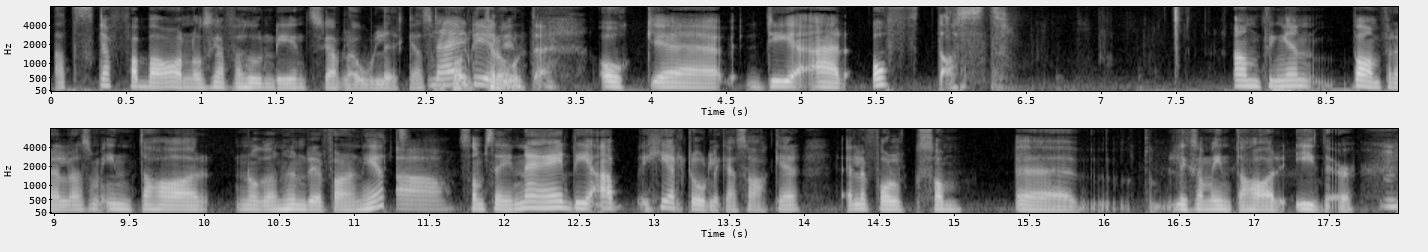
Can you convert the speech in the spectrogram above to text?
att skaffa barn och skaffa hund är inte så jävla olika som Nej folk det är tror. det inte. Och eh, det är oftast antingen barnföräldrar som inte har någon hunderfarenhet Ja. som säger nej det är helt olika saker eller folk som eh, liksom inte har either. Mm.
